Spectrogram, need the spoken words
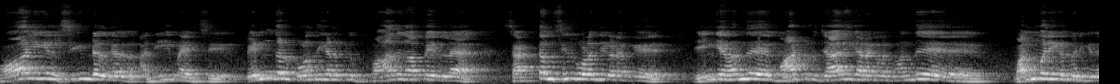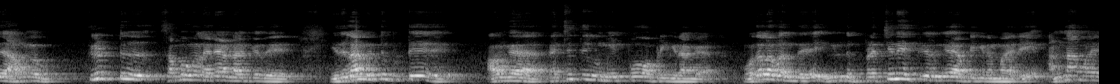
பாலியல் சீண்டல்கள் அதிகமாயிடுச்சு. பெண்கள் குழந்தைகளுக்கு பாதுகாப்பே இல்லை. சட்டம் சீர்குலைஞ்சு கிடக்கு. இங்கே வந்து மாற்று ஜாதிக்காரங்களுக்கு வந்து வன்முறைகள் பிடிக்குது அவங்க திருட்டு சம்பவங்கள் நிறையா நடக்குது. இதெல்லாம் விட்டுவிட்டு அவங்க கட்சித்தீவு மீட்போம் அப்படிங்கிறாங்க. முதல்ல வந்து இந்த பிரச்சனையை தீருங்க அப்படிங்கிற மாதிரி அண்ணாமலை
